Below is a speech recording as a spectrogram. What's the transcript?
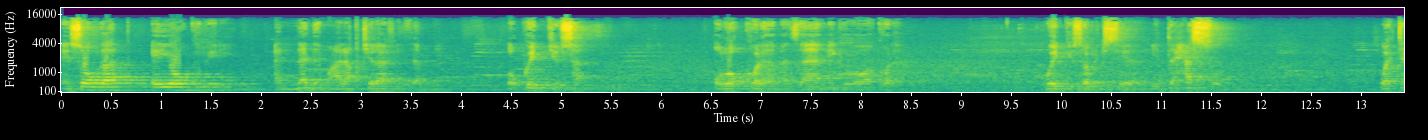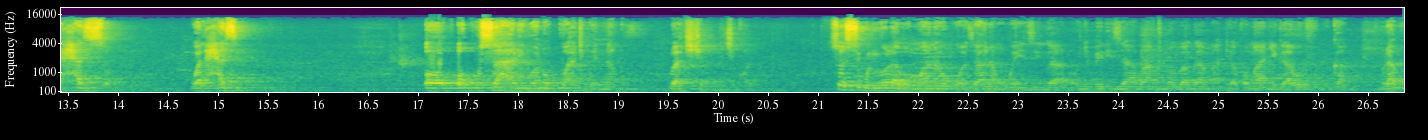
Ensonga eyokubiri annadamu ala ktirafi dhambi okwejjusa olwokukola amazambi ge wawakola. Wejjusa buli kiseera yetahasun watahazun walhazin okusaalibwa n'okukwatibwa ennaku. Lwaki kino nekikola so si buli olaba omwana wo gwewazaala mu bwenzi nga onyumiriza abantu nobagamba nti akomaanyi gabuvubuka mulabe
